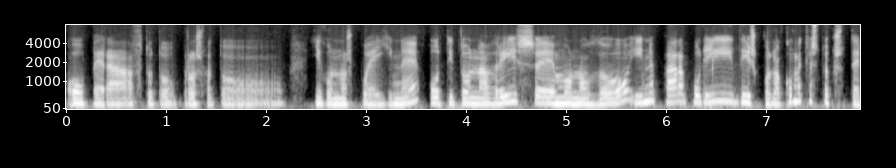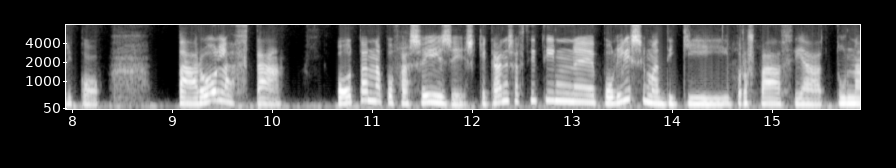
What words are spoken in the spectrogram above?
όπερα, αυτό το πρόσφατο γεγονός που έγινε, ότι το να βρεις ε, μονοδό είναι πάρα πολύ δύσκολο, ακόμα και στο εξωτερικό. Παρόλα αυτά, όταν αποφασίζεις και κάνεις αυτή την ε, πολύ σημαντική προσπάθεια του να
